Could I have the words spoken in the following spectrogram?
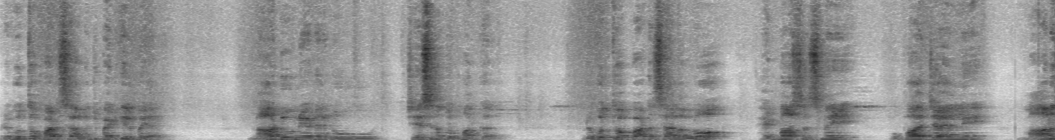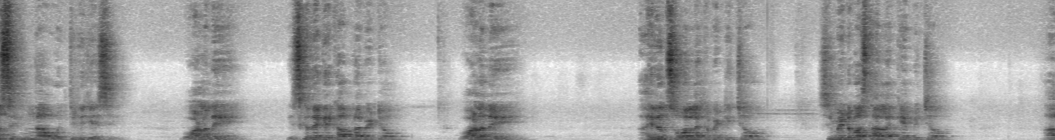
ప్రభుత్వ పాఠశాల నుంచి బయటికి వెళ్ళిపోయారు. నాడు నేడని నువ్వు చేసిన దుర్మార్గాలు. ప్రభుత్వ పాఠశాలల్లో హెడ్ మాస్టర్స్ని ఉపాధ్యాయుల్ని మానసికంగా ఒత్తిడి చేసి వాళ్ళని ఇసుక దగ్గర కాపలా పెట్టావు. వాళ్ళని ఐరన్ సోల్ లెక్క పెట్టించావు సిమెంట్ బస్తాలు లెక్కేపించావు ఆ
